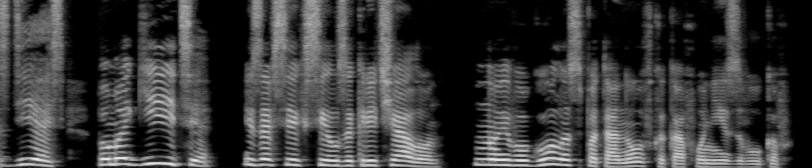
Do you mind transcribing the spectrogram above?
здесь! Помогите!» Изо всех сил закричал он, но его голос потонул в какофонии звуков.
